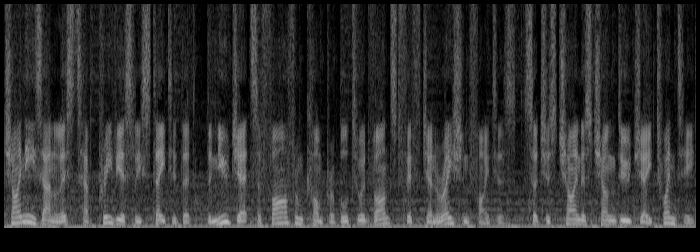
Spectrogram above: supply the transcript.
Chinese analysts have previously stated that the new jets are far from comparable to advanced fifth-generation fighters, such as China's Chengdu J-20,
